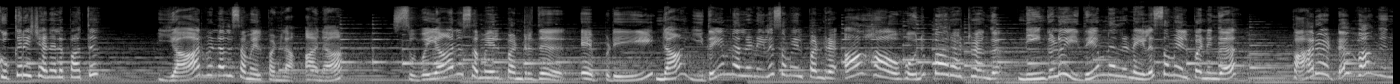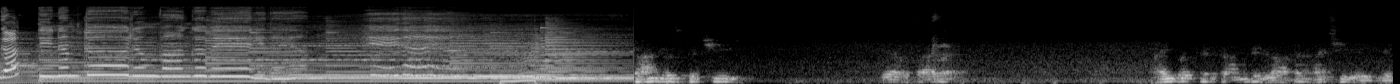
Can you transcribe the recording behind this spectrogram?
குக்கரி சேனலை பார்த்து யார் வேணாலும் சமையல் பண்ணலாம். ஆனா சுவையான சமையல் பண்றது எப்படி? நான் இதயம் நல்லெண்ணெயில சமையல் பண்றேன். ஆஹா ஓஹோன்னு பாராட்டுறாங்க. நீங்களும் இதயம் நல்லெண்ணெயில சமையல் பண்ணுங்க. பாராட்ட வாங்குங்க. தினம் தோறும் வாங்குவே இதயம் இதயம். காங்கிரஸ் கட்சி ஐம்பத்தெட்டு ஆண்டுகளாக ஆட்சியில் இல்லை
